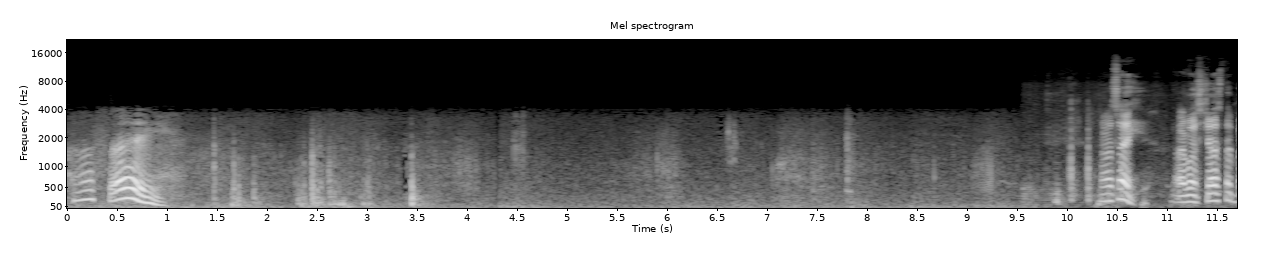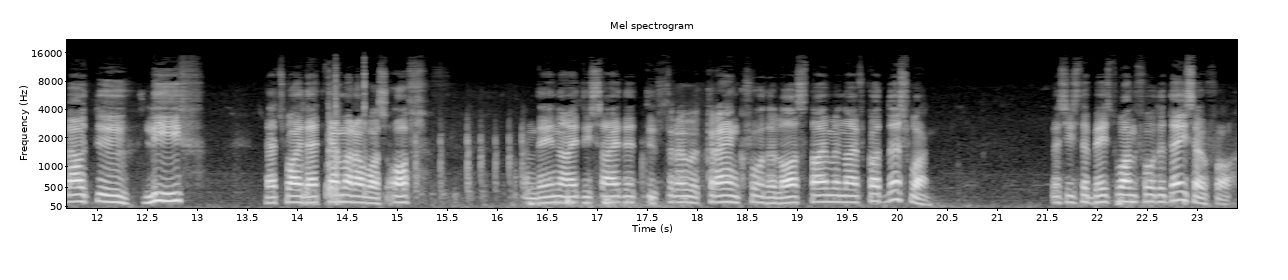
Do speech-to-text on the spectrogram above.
ah, say. I say, I was just about to leave. That's why that camera was off. And then I decided to throw a crank for the last time and I've got this one. This is the best one for the day so far.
